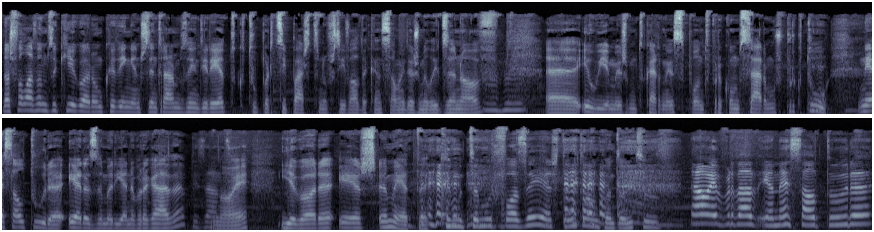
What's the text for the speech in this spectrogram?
Nós falávamos aqui agora um bocadinho antes de entrarmos em direto que tu participaste no Festival da Canção em 2019. Uhum. Uh, eu ia mesmo tocar nesse ponto para começarmos, porque tu, nessa altura, eras a Mariana Bragada, Exato. não é? E agora és a Meta. Que metamorfose é esta então? Conta-me tudo. Não, é verdade. Eu nessa altura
